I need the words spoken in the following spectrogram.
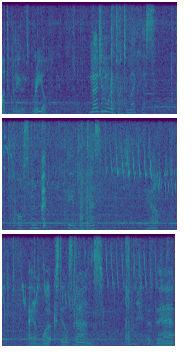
Hard to believe it's real. Imagine what it took to make this. The craftsmen, the engineers. Yeah. Their work still stands. But they're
